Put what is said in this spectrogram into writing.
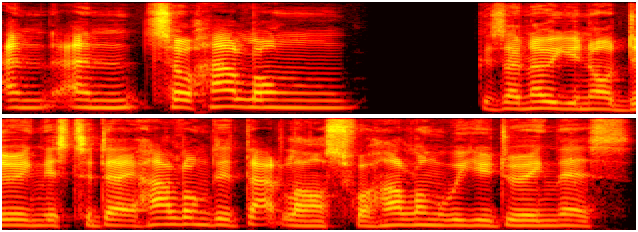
And and so how long? Because I know you're not doing this today. How long did that last for? How long were you doing this?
